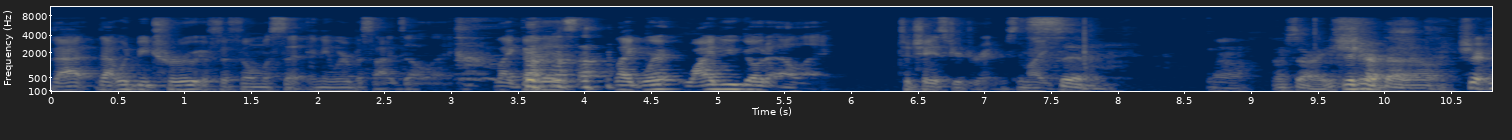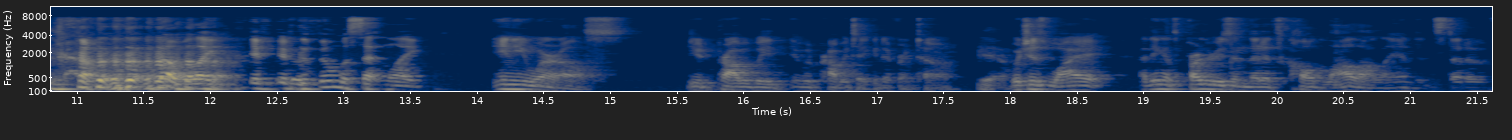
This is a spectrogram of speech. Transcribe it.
that that would be true if the film was set anywhere besides LA. Like that is like where why do you go to LA to chase your dreams? And like Sid. no. I'm sorry, you should Sure. cut that out. Sure. No. no, but like if, if the film was set in like anywhere else, you'd probably it would probably take a different tone. Yeah. Which is why I think it's part of the reason that it's called La La Land instead of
